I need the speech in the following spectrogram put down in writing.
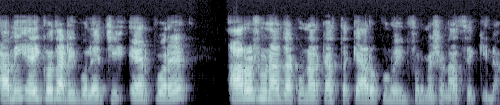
আমি এই কথাটি বলেছি। এরপরে আরও শোনা যাক উনার কাছ থেকে আরও কোনো ইনফরমেশন আছে কিনা।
